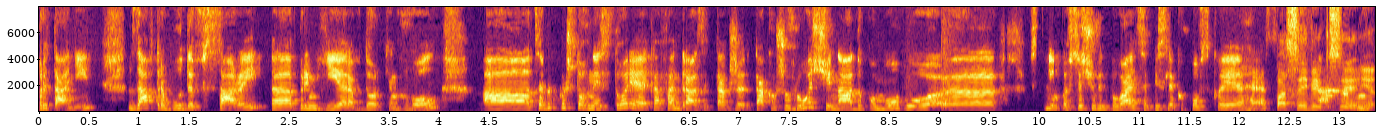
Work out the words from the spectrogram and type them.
Британії. Завтра буде в Сарей е, прем'єра в Доркінг Холл. А це безкоштовна історія, яка фендразить також також гроші на допомогу е, всім, все, що відбувається після Каховської ГЕС. Спасибі, Ксені.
